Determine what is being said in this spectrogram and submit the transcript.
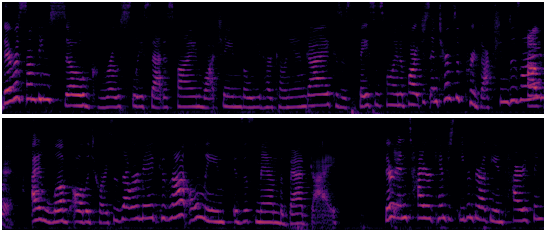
there was something so grossly satisfying watching the lead Harkonian guy because his face is falling apart. Just in terms of production design, Okay. I loved all the choices that were made because not only is this man the bad guy, their Yeah. entire camp, just even throughout the entire thing,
